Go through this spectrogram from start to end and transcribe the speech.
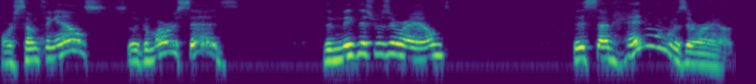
or something else? So the Gemara says the Mikdash was around, the Sanhedrin was around,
